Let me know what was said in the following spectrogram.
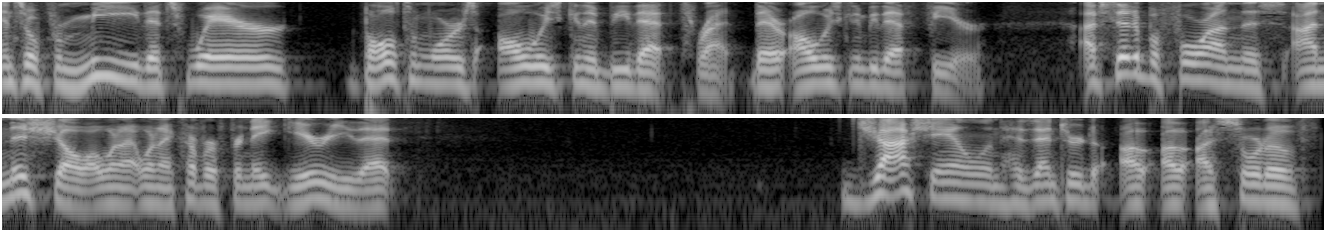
And so for me, that's where Baltimore is always going to be that threat. They're always going to be that fear. I've said it before on this on this show when I when I cover for Nate Geary that Josh Allen has entered a, a, a, sort of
